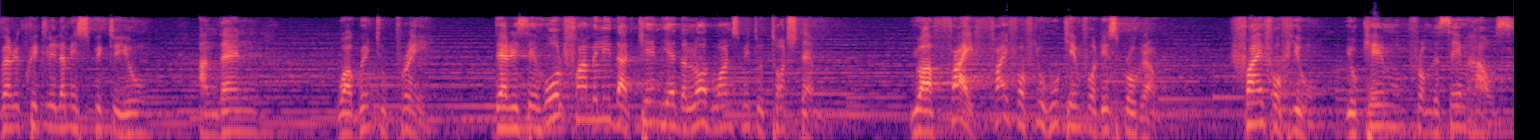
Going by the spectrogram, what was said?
very quickly let me speak to you and then we're going to pray. There is a whole family that came here. The Lord wants me to touch them. You are five, five of you who came for this program. Five of you, you came from the same house.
